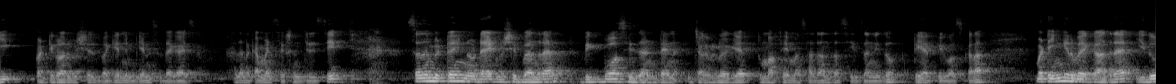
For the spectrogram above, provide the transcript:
ಈ ಪರ್ಟಿಕ್ಯುಲರ್ ವಿಷಯದ ಬಗ್ಗೆ ನಿಮ್ಗೆ ಅನಿಸುತ್ತೆ ಗೈಸ್ ಅದನ್ನು ಕಮೆಂಟ್ ಸೆಕ್ಷನ್ ತಿಳಿಸಿ. ಸೊ ಅದನ್ನು ಬಿಟ್ಟು ಇನ್ನು ಡೈರೆಕ್ಟ್ ವಿಷಯಕ್ಕೆ ಬಂದರೆ ಬಿಗ್ ಬಾಸ್ ಸೀಸನ್ ಟೆನ್ ಜಗಳಗಳಿಗೆ ತುಂಬ ಫೇಮಸ್ ಆದಂಥ ಸೀಸನ್ ಇದು ಟಿ ಆರ್ ಪಿಗೋಸ್ಕರ ಬಟ್ ಹಿಂಗಿರಬೇಕಾದ್ರೆ ಇದು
